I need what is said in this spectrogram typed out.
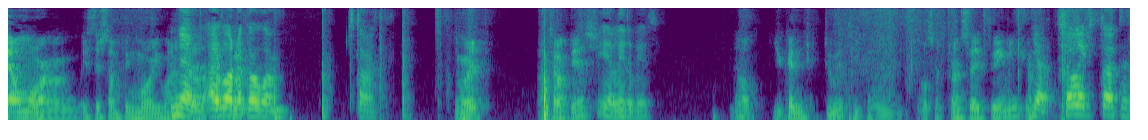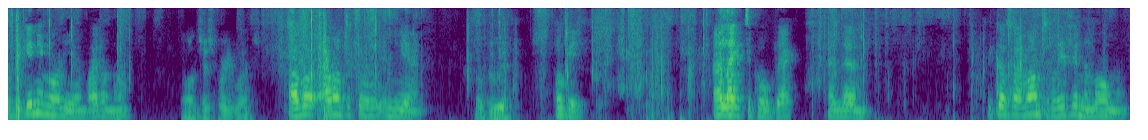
tell more? Or is there something more you want to say? no, I want to go on. Start. You want to talk this? Yeah, a little bit. No, you can do it. You can also translate to English. Or Yeah, shall I start at the beginning or the end? I don't know. Well, just where you want. I, wa- I want to go in the end. Well, do it. Okay. I like to go back and then because I want to live in the moment.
